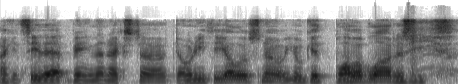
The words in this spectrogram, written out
I can see that being the next uh, don't eat the yellow snow, you'll get blah blah blah disease.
